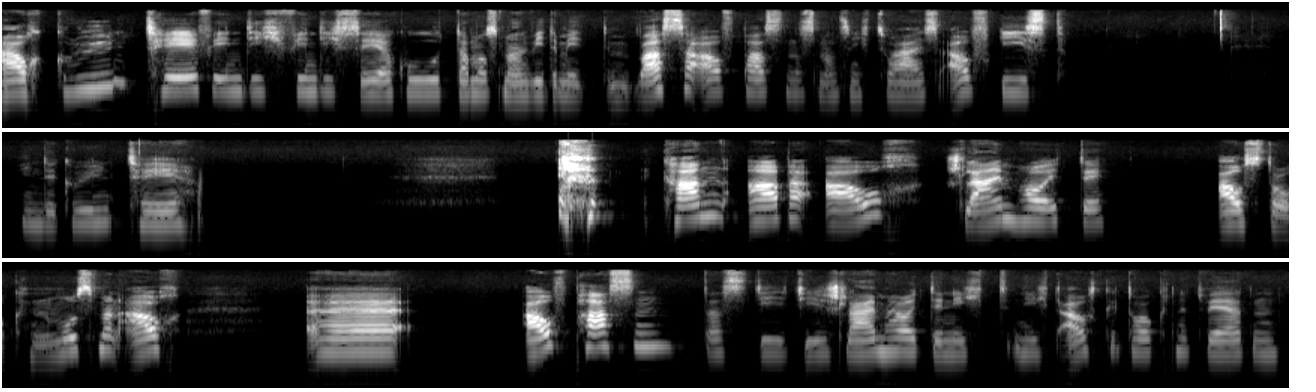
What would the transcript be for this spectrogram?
Auch Grüntee finde ich, finde ich sehr gut. Da muss man wieder mit dem Wasser aufpassen, dass man es nicht zu heiß aufgießt. In der Grüntee. Kann aber auch Schleimhäute austrocknen. Muss man auch äh, aufpassen, dass die, die Schleimhäute nicht, nicht ausgetrocknet werden.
